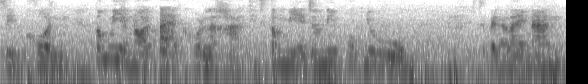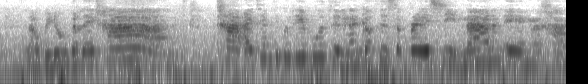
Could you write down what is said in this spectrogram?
10คนต้องมีอย่างน้อย 8 คนละค่ะ ที่จะต้องมีเจ้านี่พกอยู่ จะเป็นอะไรนั้น เราไปดูกันเลยค่ะ ค่ะไอเทมที่คุณพี่พูดถึงนั้นก็คือสเปรย์ฉีดหน้านั่นเองนะคะ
